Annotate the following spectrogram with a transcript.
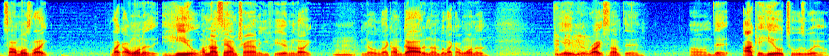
It's almost like like I want to heal. I'm not saying I'm trying to. You feel me? Like mm-hmm. you know, like I'm God or nothing, but like I want to be able to write something um, that I could heal to as well.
